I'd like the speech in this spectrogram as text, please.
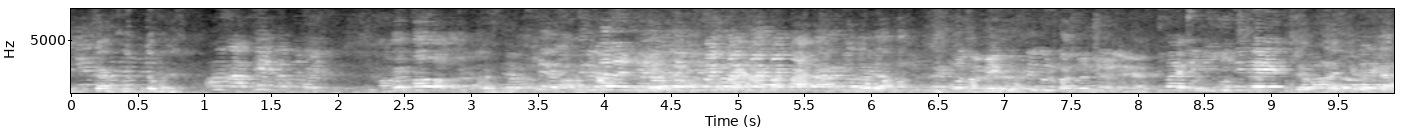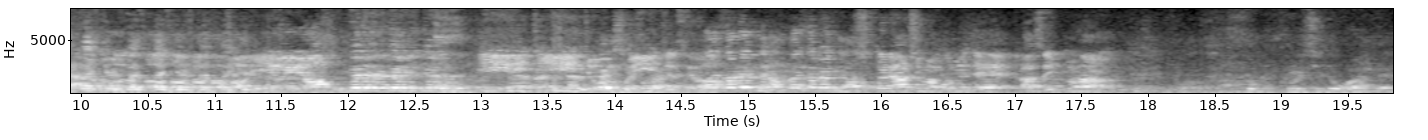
一回振ってもいいです。か亀パワーだ一回振る。お父さんめくってくる。からそっちだよね絶対切る。絶対切る。絶対切る。絶対切る。絶対切る。いいですよしっかり足まとめてラスト1分半そこ苦しいところなんで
